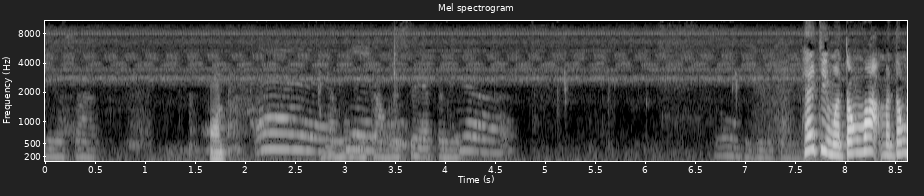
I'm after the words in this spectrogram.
เลี้ยวซ้ายฮอนยังไม่มีคำว่าแซ่บตอนนี้โอ้ไปดูกันแท้จริงมันต้องว่ามันต้อง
